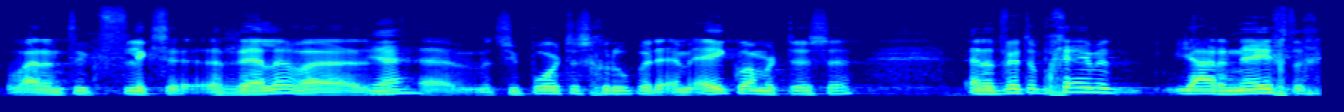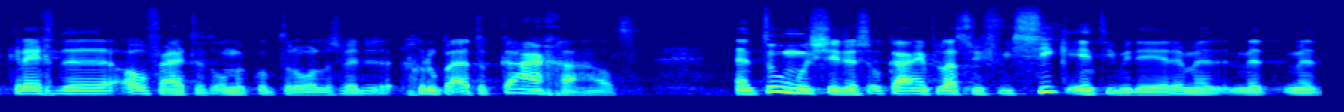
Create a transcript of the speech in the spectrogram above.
waren natuurlijk flikse rellen. Waar, eh, met supportersgroepen. De ME kwam ertussen. En dat werd op een gegeven moment, jaren 90, kreeg de overheid het onder controle. Dus werden groepen uit elkaar gehaald. En toen moest je dus elkaar in plaats van fysiek intimideren, met, met, met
